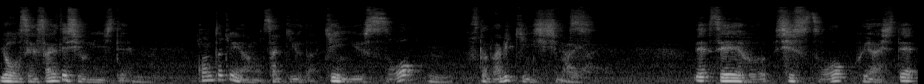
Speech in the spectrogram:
要請されて就任してこの時にあのさっき言った金輸出をうん。再び禁止しまはいす、で政府支出を増やして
